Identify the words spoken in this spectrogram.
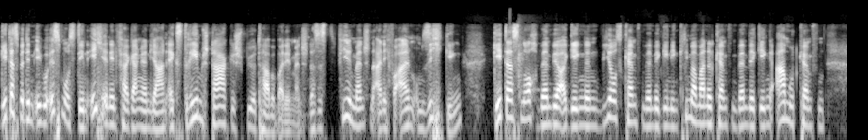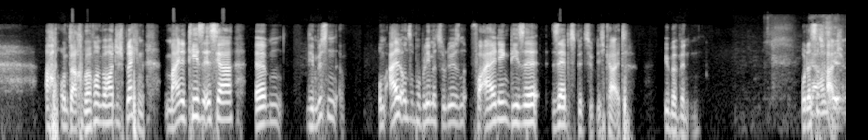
geht das mit dem Egoismus, den ich in den vergangenen Jahren extrem stark gespürt habe bei den Menschen, dass es vielen Menschen eigentlich vor allem um sich ging, geht das noch, wenn wir gegen den Virus kämpfen, wenn wir gegen den Klimawandel kämpfen, wenn wir gegen Armut kämpfen? Ach, und darüber wollen wir heute sprechen. Meine These ist ja, ähm, wir müssen, um all unsere Probleme zu lösen, vor allen Dingen diese Selbstbezüglichkeit überwinden. Oder ist ja, das falsch? Sie,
